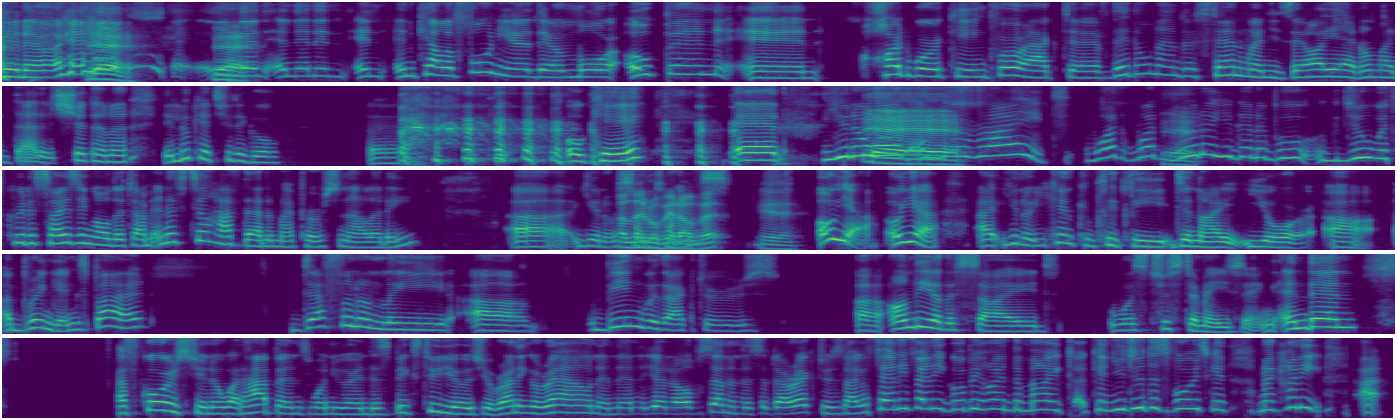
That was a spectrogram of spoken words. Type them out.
you know yeah. yeah. and then, and then in, in, in california they're more open and hardworking proactive. They don't understand when you say oh yeah i don't like that it's shit and uh, they look at you they go uh, okay. and you know yeah, what? yeah, and yeah. you're right. What what good are you going to bo- do with criticizing all the time? And i still have that in my personality uh you know a little bit of it yeah. Oh yeah oh yeah. Uh, you know you can't completely deny your uh upbringings but definitely uh, being with actors uh, on the other side was just amazing and then of course, you know what happens when you're in these big studios, you're running around, and then you know all of a sudden there's a director who's like, Fannie, Fannie, go behind the mic. Can you do this voice? Can I'm like, honey, I,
